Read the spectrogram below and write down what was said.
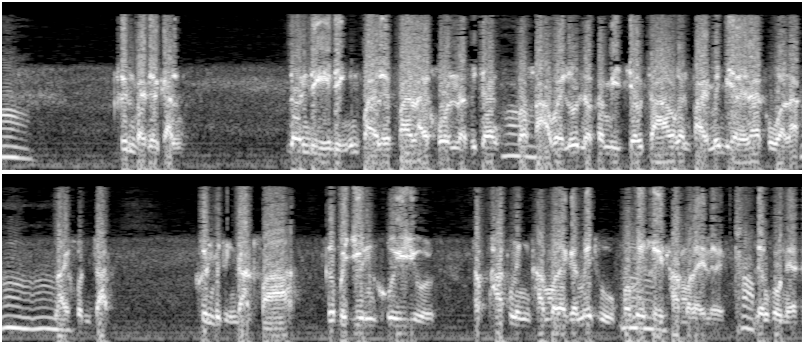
อ่าขึ้นไปด้วยกัน เดินดิ่งดิ่งขึ้นไปเลยไปหลายคนนะพี่แจ๊คอ่าภาษาวัยรุ่นเนี่ยก็มีเจียวจ้าวกันไปไม่มีอะไรน่ากลัวละ อืมอืมหลายคนจัด ขึ้นไปถึงดาดฟ้า ก็ไปยืนคุยอยู่ สักพักหนึ่งทำอะไรกันไม่ถูกเพราะไม่เคยทำอะไรเลยครับเรื่องพวกเนี้ย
